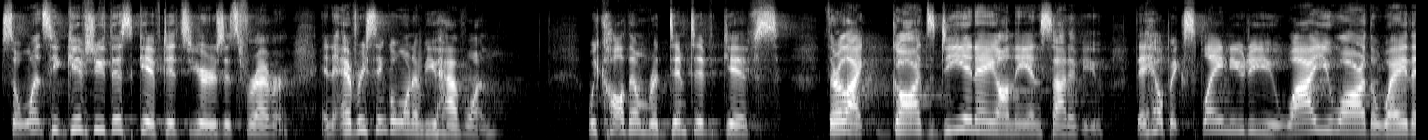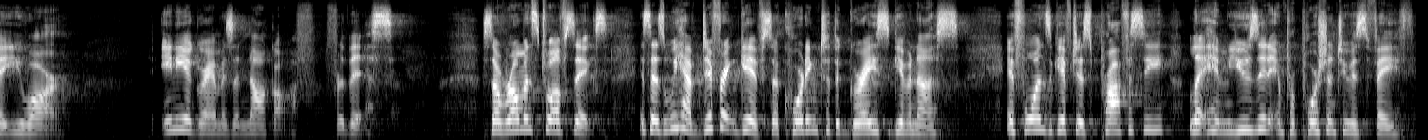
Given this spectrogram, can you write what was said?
So once he gives you this gift, it's yours, it's forever. And every single one of you have one. We call them redemptive gifts. They're like God's DNA on the inside of you. They help explain you to you why you are the way that you are. Enneagram is a knockoff for this. So Romans 12, 6, it says, We have different gifts according to the grace given us. If one's gift is prophecy, let him use it in proportion to his faith.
